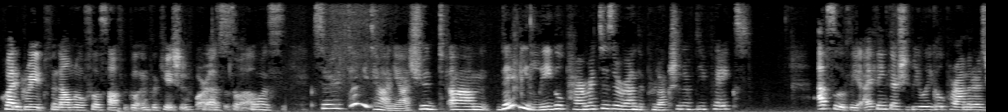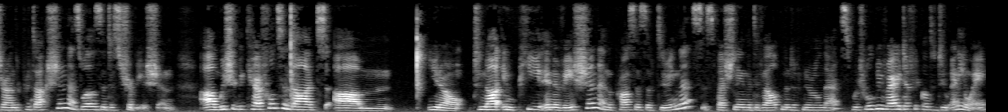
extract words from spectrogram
quite a great phenomenal philosophical implication for yes, us as well of course. So tell me, Tannya, should um, there be legal parameters around the production of deepfakes? Absolutely. I think there should be legal parameters around the production as well as the distribution. Uh, we should be careful to not um, you know, to not impede innovation in the process of doing this, especially in the development of neural nets, which will be very difficult to do anyway.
